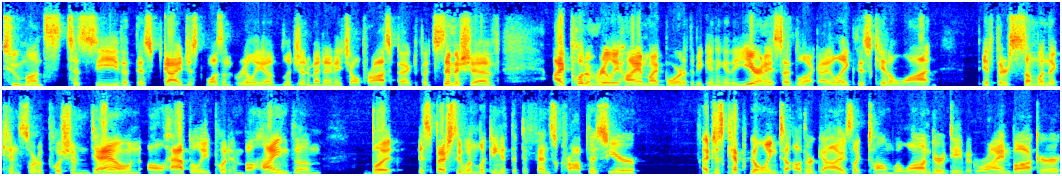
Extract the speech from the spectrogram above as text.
two months to see that this guy just wasn't really a legitimate NHL prospect. But Simashev, I put him really high on my board at the beginning of the year, and I said, look, I like this kid a lot. If there's someone that can sort of push him down, I'll happily put him behind them. But especially when looking at the defense crop this year. I just kept going to other guys like Tom Willander, David Reinbacher,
